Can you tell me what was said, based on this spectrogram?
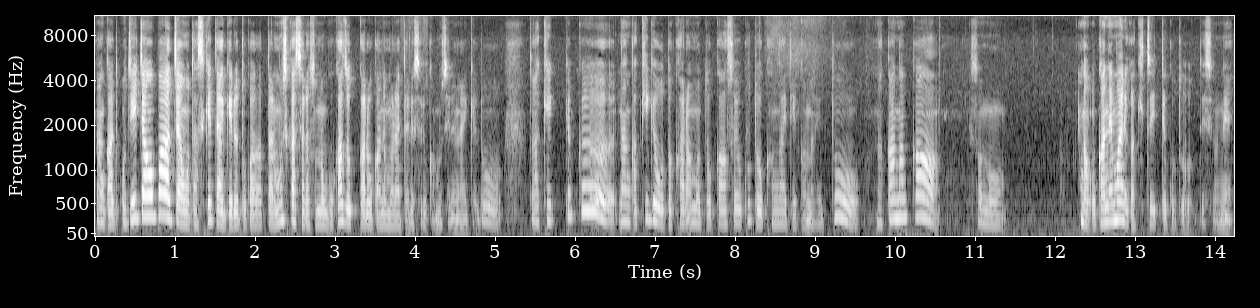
なんかおじいちゃんおばあちゃんを助けてあげるとかだったらもしかしたらそのご家族からお金もらえたりするかもしれないけどだから結局なんか企業と絡むとかそういうことを考えていかないとなかなかその、ま、お金回りがきついってことですよね。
